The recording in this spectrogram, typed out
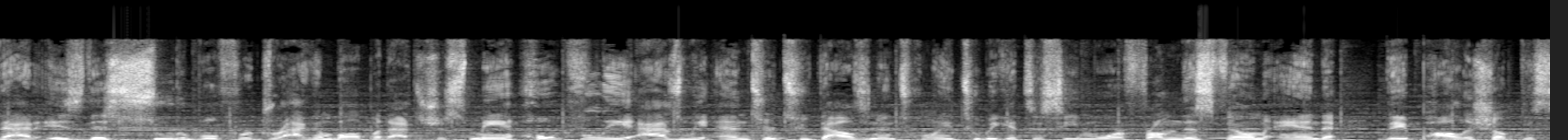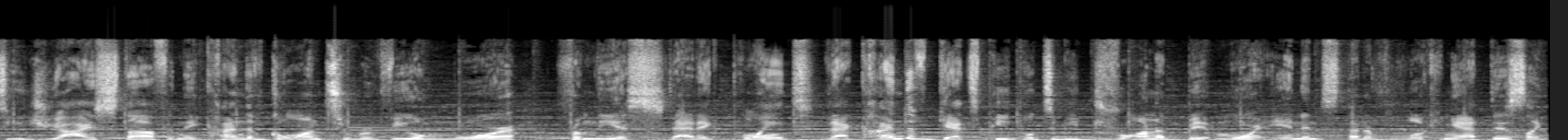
that is this suitable for Dragon Ball, but that's just me. Hopefully, as we enter 2022, we get to see more from this film and they polish up the CGI stuff and they kind of go on to reveal more from the aesthetic point. That kind of gets people to be drawn a bit more in instead of looking at this like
